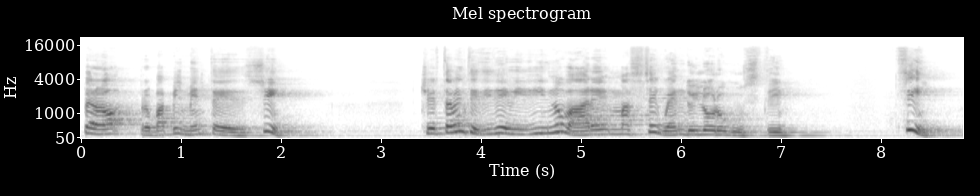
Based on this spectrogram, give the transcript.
però probabilmente sì. Certamente ti devi rinnovare, ma seguendo i loro gusti. Sì,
